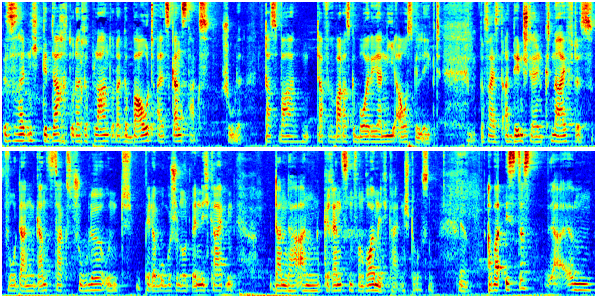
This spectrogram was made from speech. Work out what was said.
Es ist halt nicht gedacht oder geplant oder gebaut als Ganztagsschule. Das war, dafür war das Gebäude ja nie ausgelegt. Das heißt, an den Stellen kneift es, wo dann Ganztagsschule und pädagogische Notwendigkeiten dann da an Grenzen von Räumlichkeiten stoßen. Ja. Aber ist das, ähm,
